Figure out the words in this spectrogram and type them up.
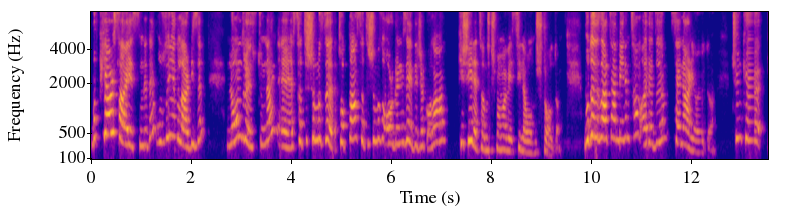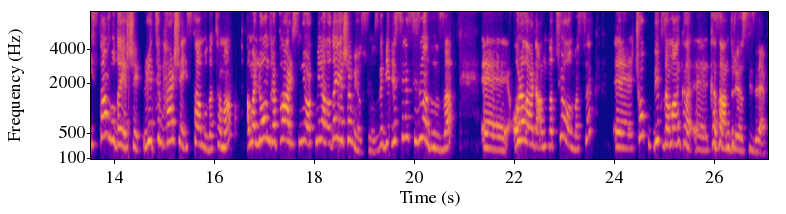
bu PR sayesinde de uzun yıllar bizim Londra üstünden e, satışımızı, toptan satışımızı organize edecek olan kişiyle tanışmama vesile olmuş oldu. Bu da zaten benim tam aradığım senaryoydu. Çünkü İstanbul'da yaşayıp üretim her şey İstanbul'da tamam ama Londra, Paris, New York, Milano'da yaşamıyorsunuz ve birisinin sizin adınıza e, oralarda anlatıyor olması e, çok büyük zaman ka- e, kazandırıyor size.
